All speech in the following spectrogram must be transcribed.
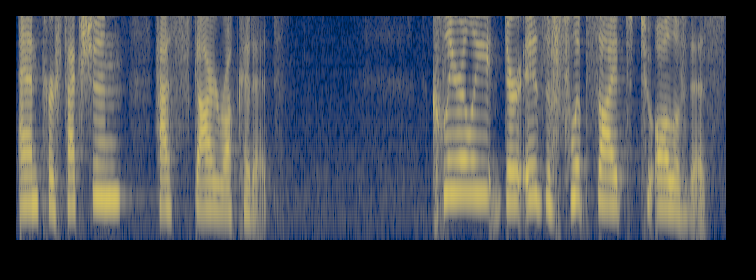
and perfection, has skyrocketed. Clearly, there is a flip side to all of this.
